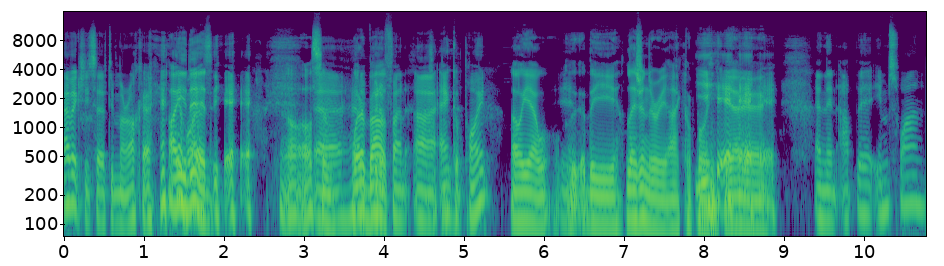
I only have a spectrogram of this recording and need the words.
I've actually surfed in Morocco. Oh, you once, did? Yeah. Oh, awesome. Uh, what a bit of about? fun? Uh, Anchor Point? Oh yeah, Yeah. the legendary Anchor Point. Yeah, yeah, yeah. And then up there, Imsouane.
